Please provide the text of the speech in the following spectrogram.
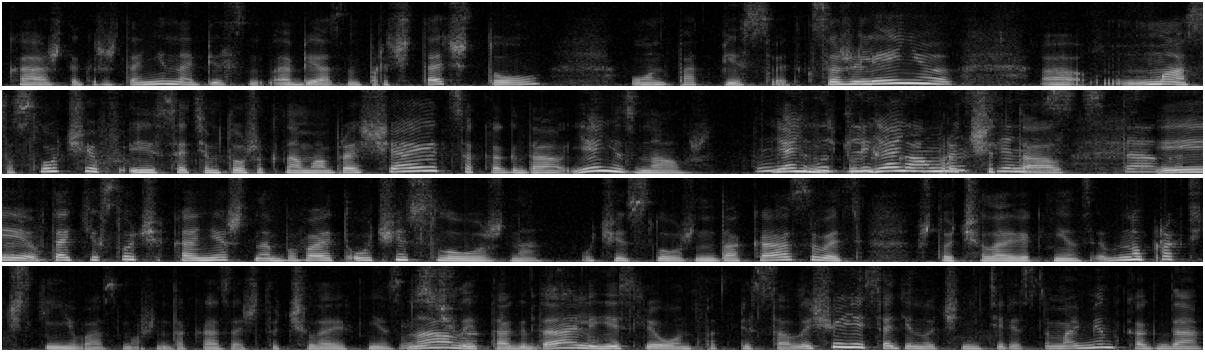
каждый гражданин обязан, обязан прочитать, что он подписывает. К сожалению, э, масса случаев, и с этим тоже к нам обращается, когда я не знал, Ну, я, не, вот я не прочитал. да, и в таких случаях, конечно, бывает очень сложно, очень сложно доказывать, что человек не, ну практически невозможно доказать, что человек не знал чего и так далее, если он подписал. Еще есть один очень интересный момент, когда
